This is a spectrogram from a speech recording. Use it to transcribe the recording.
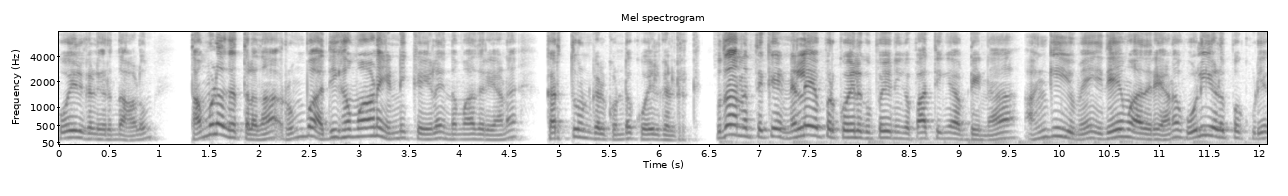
கோயில்கள் இருந்தாலும் தமிழகத்தில் தான் ரொம்ப அதிகமான எண்ணிக்கையில் இந்த மாதிரியான கர்த்தூன்கள் கொண்ட கோயில்கள் இருக்குது உதாரணத்துக்கு நெல்லையப்பர் கோயிலுக்கு போய் நீங்கள் பார்த்தீங்க அப்படின்னா அங்கேயுமே இதே மாதிரியான ஒளி எழுப்பக்கூடிய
